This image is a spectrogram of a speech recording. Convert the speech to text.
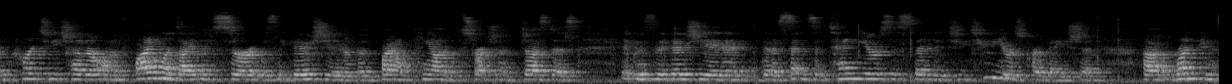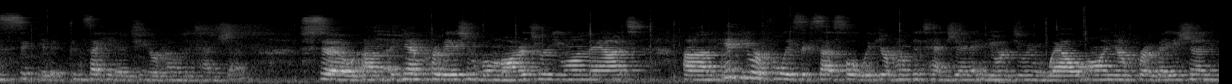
concurrent to each other. On the final indictment, sir, it was negotiated, the final count of obstruction of justice, it was negotiated that a sentence of 10 years suspended to two years probation uh, run consecutive, consecutive to your home detention. So um, again, probation will monitor you on that. Um, If you are fully successful with your home detention and you are doing well on your probation,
